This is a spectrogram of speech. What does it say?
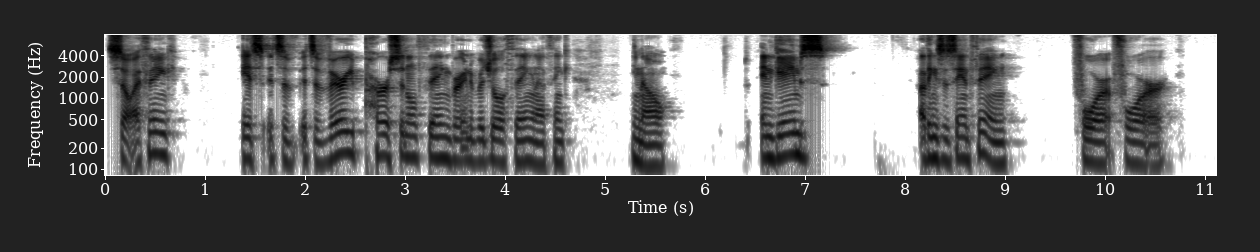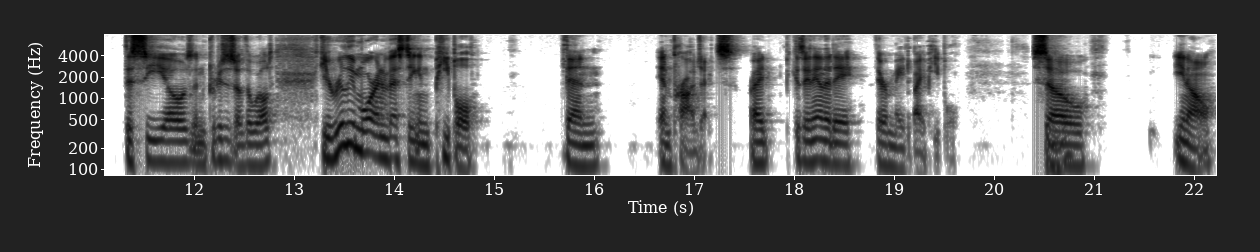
so I think it's it's a it's a very personal thing, very individual thing, and I think you know, in games, I think it's the same thing for for the CEOs and producers of the world. You're really more investing in people than in projects, right? Because at the end of the day, they're made by people. So, mm-hmm. you know,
